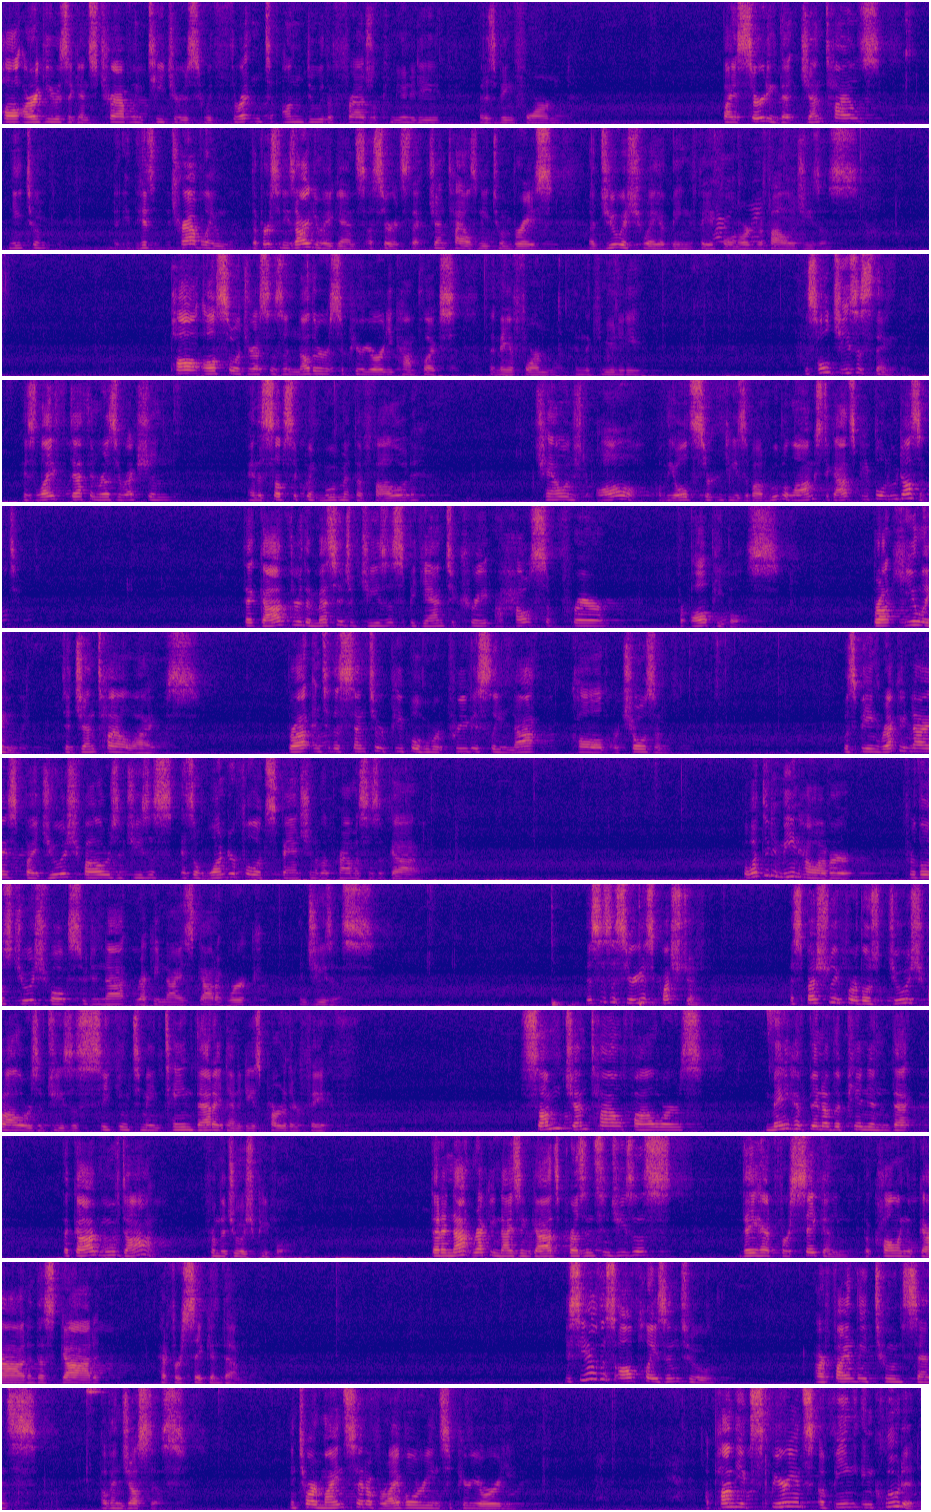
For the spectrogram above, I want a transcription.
Paul argues against traveling teachers who threaten to undo the fragile community that is being formed by asserting that Gentiles need to, his traveling, the person he's arguing against asserts that Gentiles need to embrace a Jewish way of being faithful in order to follow Jesus. Paul also addresses another superiority complex that may have formed in the community. This whole Jesus thing, his life, death, and resurrection, and the subsequent movement that followed, challenged all of the old certainties about who belongs to God's people and who doesn't. That God, through the message of Jesus, began to create a house of prayer for all peoples, brought healing to Gentile lives, brought into the center people who were previously not called or chosen, was being recognized by Jewish followers of Jesus as a wonderful expansion of the promises of God. But what did it mean, however, for those Jewish folks who did not recognize God at work in Jesus? This is a serious question, especially for those Jewish followers of Jesus seeking to maintain that identity as part of their faith. Some Gentile followers may have been of the opinion that, that God moved on from the Jewish people. That in not recognizing God's presence in Jesus, they had forsaken the calling of God, and thus God had forsaken them. You see how this all plays into our finely tuned sense of injustice, into our mindset of rivalry and superiority. Upon the experience of being included,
